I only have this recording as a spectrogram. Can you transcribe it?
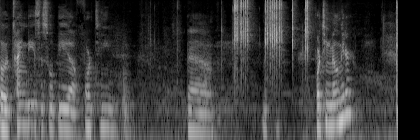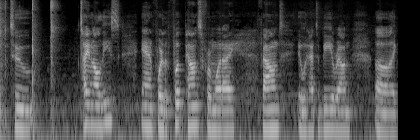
So these, this will be a 14, uh, 14 millimeter to tighten all these. And for the foot pounds, from what I found, it would have to be around uh, like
